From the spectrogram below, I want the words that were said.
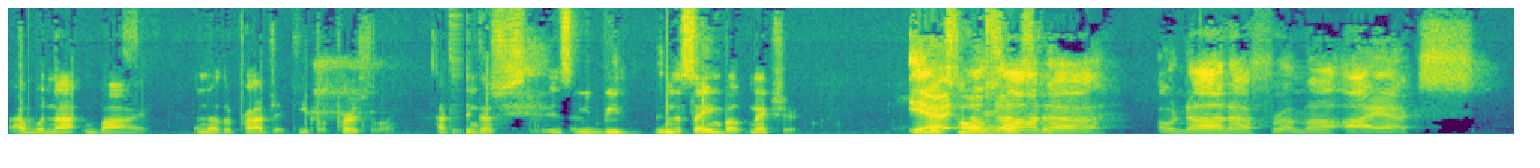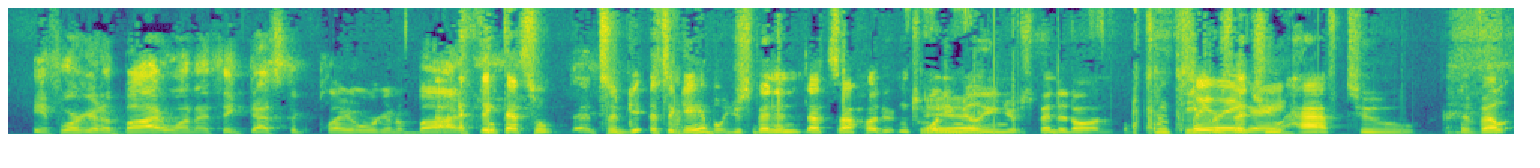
I would not buy another project keeper personally. I think that's it's, you'd be in the same boat next year. Yeah, no Onana, Onana from uh, Ajax. If we're gonna buy one, I think that's the player we're gonna buy. I think that's a it's a it's a gamble. You're spending that's 120 Yeah. million you're spending on Completely keepers that you have to develop.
